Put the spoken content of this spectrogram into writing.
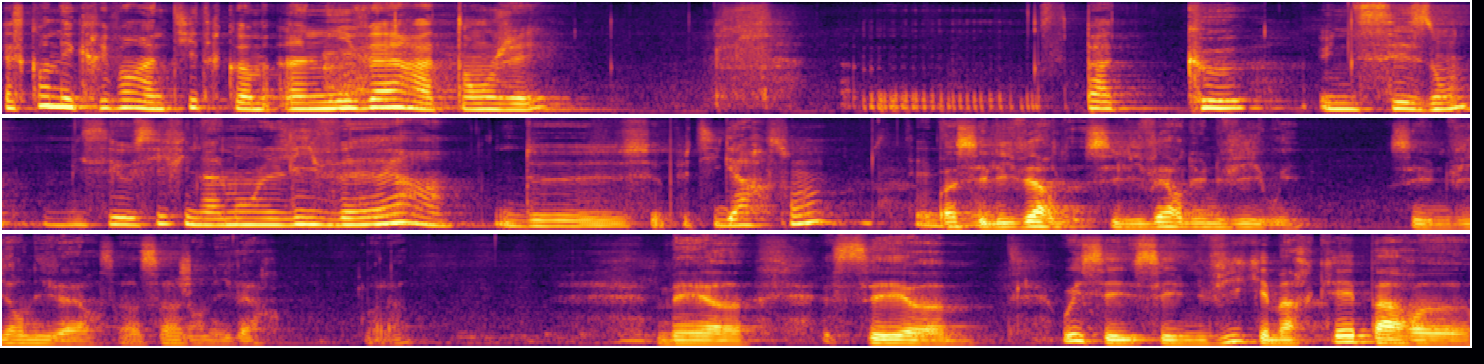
Est-ce qu'en écrivant un titre comme Un hiver à Tanger, c'est pas que une saison, mais c'est aussi finalement l'hiver de ce petit garçon C'est l'hiver, c'est l'hiver d'une vie, oui. C'est une vie en hiver, c'est un singe en hiver. Voilà. Mais euh, c'est oui, c'est une vie qui est marquée par, euh,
